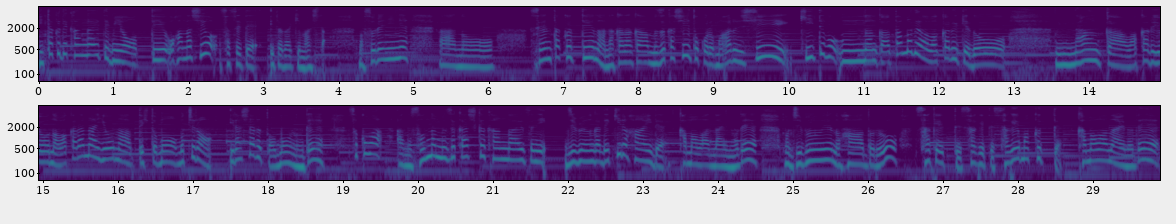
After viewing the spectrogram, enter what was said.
2択で考えてみようっていうお話をさせていただきました。まあ、それにねあの選択っていうのはなかなか難しいところもあるし聞いてもうんなんか頭ではわかるけどなんかわかるようなわからないようなって人ももちろんいらっしゃると思うのでそこはあのそんな難しく考えずに自分ができる範囲で構わないのでもう自分へのハードルを下げて下げて下げまくって構わないので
